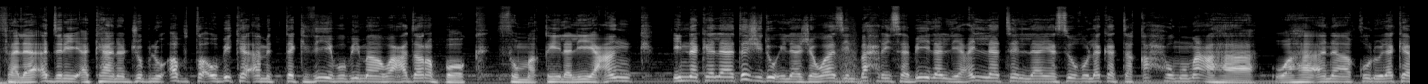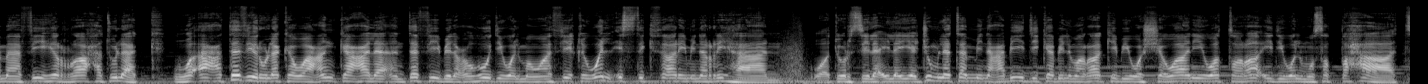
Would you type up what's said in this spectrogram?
فلا أدري أكان الجبن أبطأ بك أم التكذيب بما وعد ربك. ثم قيل لي عنك إنك لا تجد إلى جواز البحر سبيلا لعلة لا يسوغ لك التقحم معها. وها أنا أقول لك ما فيه الراحة لك. وأعتذر لك وعنك على أن تفي بالعهود والمواثيق والاستكثار من الرهان. وترسل إلي جملة من عبيدك بالمراكب والشواني والطرائد والمسطحات.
